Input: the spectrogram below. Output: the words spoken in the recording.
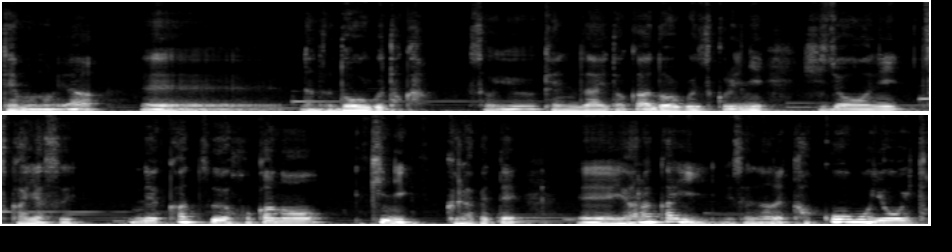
建物や、えー、なんだろう道具とかそういう建材とか道具作りに非常に使いやすい。でかつ他の木に比べて、えー、柔らかいですよね。なので加工も容易と、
